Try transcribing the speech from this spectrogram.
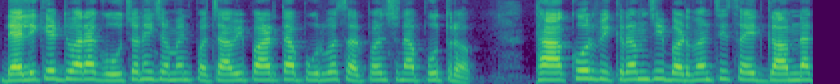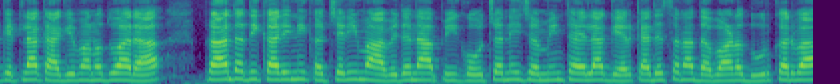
ડેલિકેટ દ્વારા ગૌચરની જમીન પચાવી પાડતા પૂર્વ સરપંચના પુત્ર ઠાકોર વિક્રમજી બળવંતસિંહ સહિત ગામના કેટલાક આગેવાનો દ્વારા પ્રાંત અધિકારીની કચેરીમાં આવેદન આપી ગૌચરની જમીન થયેલા ગેરકાયદેસરના દબાણો દૂર કરવા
